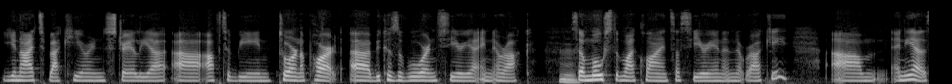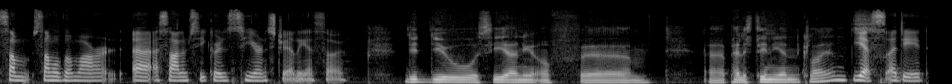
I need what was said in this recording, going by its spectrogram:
unite back here in Australia uh, after being torn apart uh, because of war in Syria and Iraq. So most of my clients are Syrian and Iraqi, um, and yeah, some some of them are uh, asylum seekers here in Australia. So Did you see any of um, uh, Palestinian clients? Yes, I did.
